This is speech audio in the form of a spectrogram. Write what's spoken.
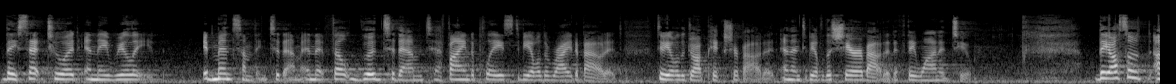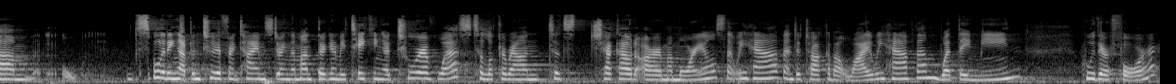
they set to it and they really, it meant something to them and it felt good to them to find a place to be able to write about it, to be able to draw a picture about it, and then to be able to share about it if they wanted to. They also um, splitting up in two different times during the month. They're going to be taking a tour of Wes to look around, to check out our memorials that we have, and to talk about why we have them, what they mean, who they're for.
